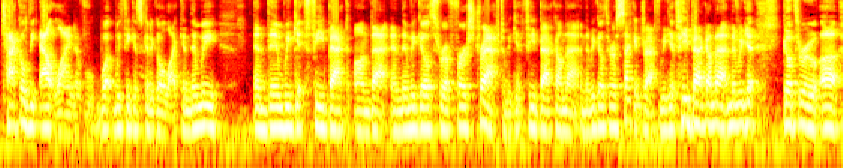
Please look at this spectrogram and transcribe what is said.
tackle the outline of what we think it's going to go like, and then we and then we get feedback on that. And then we go through a first draft and we get feedback on that. And then we go through a second draft and we get feedback on that. And then we get go through a,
